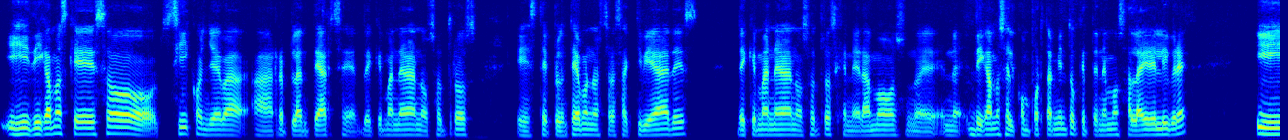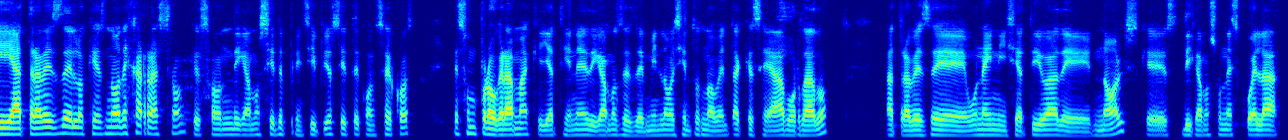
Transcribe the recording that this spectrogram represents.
Y digamos que eso sí conlleva a replantearse de qué manera nosotros este, planteamos nuestras actividades, de qué manera nosotros generamos, digamos, el comportamiento que tenemos al aire libre y a través de lo que es No Deja Rastro, que son, digamos, siete principios, siete consejos, es un programa que ya tiene, digamos, desde 1990 que se ha abordado a través de una iniciativa de NOLS, que es, digamos, una escuela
